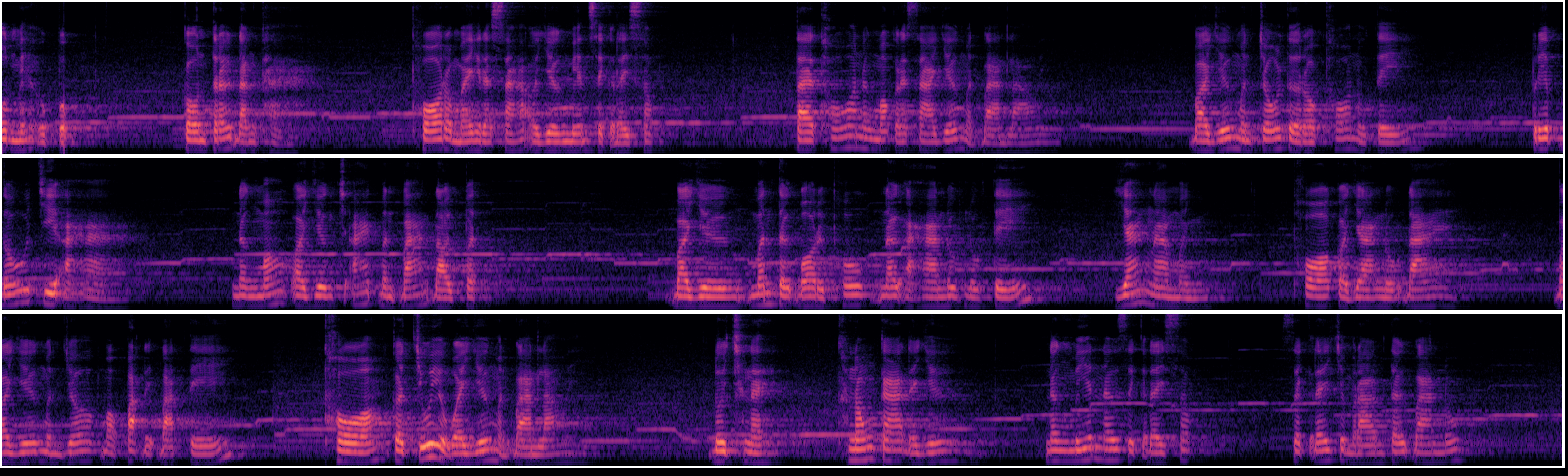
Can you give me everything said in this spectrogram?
ូនមាសឪពុក កូនត្រូវដឹងថាធម៌រមែងរក្សាឲ្យយើងមានសេចក្តីសុខតែធម៌នឹងមករក្សាយើងមិនបានឡើយបើយើងមិនចូលទៅរកធម៌នោះទេប្រៀបដូចជាអាហារនឹងមកឲ្យយើងឆ្អែតមិនបានដោយពិតបើយើងមិនទៅបរិភោគនៅអាហារនោះនោះទេយ៉ាងណាមិញ ធម៌ក៏យ៉ាងនោះដែរបើយើងមិនយកមកបដិបត្តិទេធម៌ក៏ជួយអ្វីយើងមិនបានឡើយដូច្នេះក្នុងការដែលយើងនឹងមាននៅសេចក្តីសុខសេចក្តីចម្រើនទៅបាននោះ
